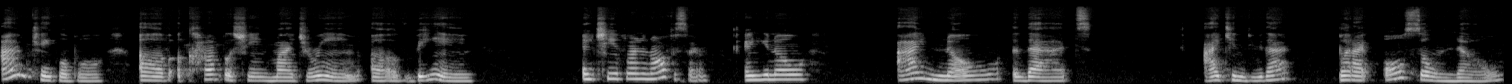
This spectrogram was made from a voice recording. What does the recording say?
I'm capable of accomplishing my dream of being a chief learning officer. And you know, I know that I can do that, but I also know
